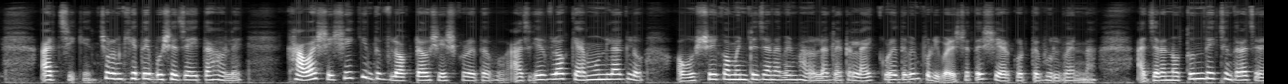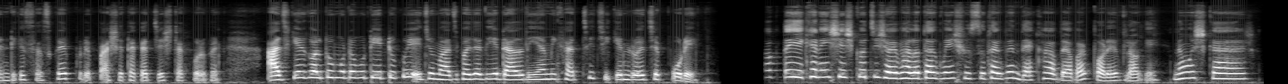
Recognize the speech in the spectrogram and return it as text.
আর চিকেন চলুন খেতে বসে যাই তাহলে। খাওয়া শেষেই কিন্তু ব্লগটাও শেষ করে দেবো। আজকের ব্লগ কেমন লাগল অবশ্যই কমেন্টে জানাবেন। ভালো লাগলে একটা লাইক করে দেবেন। পরিবারের সাথে শেয়ার করতে ভুলবেন না। আর যারা নতুন দেখছেন, তারা চ্যানেলটিকে সাবস্ক্রাইব করে পাশে থাকার চেষ্টা করবেন। আজকের গল্প মোটামুটি এটুকুই। এই যে মাছ ভাজা দিয়ে ডাল দিয়ে আমি খাচ্ছি চিকেন রয়েছে পড়ে। ব্লগটাই এখানেই শেষ করছি। সবাই ভালো থাকবেন, সুস্থ থাকবেন। দেখা হবে আবার পরের ব্লগে নমস্কার।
